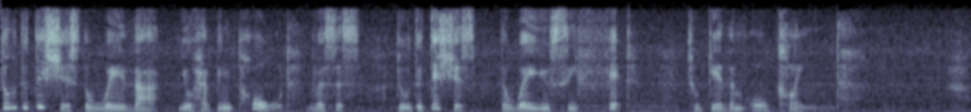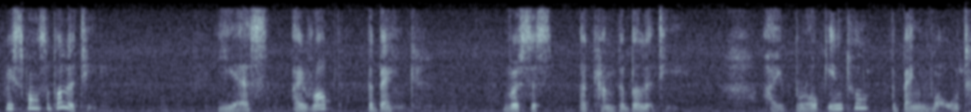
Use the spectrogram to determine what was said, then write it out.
do the dishes the way that you have been told versus do the dishes the way you see fit to get them all cleaned. Responsibility. Yes, I robbed the bank versus accountability. I broke into the bank vault,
